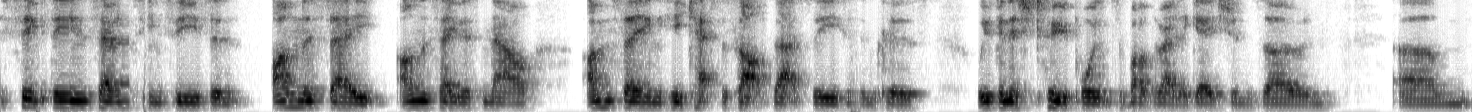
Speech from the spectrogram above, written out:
16 17 season. I'm gonna say I'm gonna say this now. I'm saying he kept us up that season because we finished two points above the relegation zone, um,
